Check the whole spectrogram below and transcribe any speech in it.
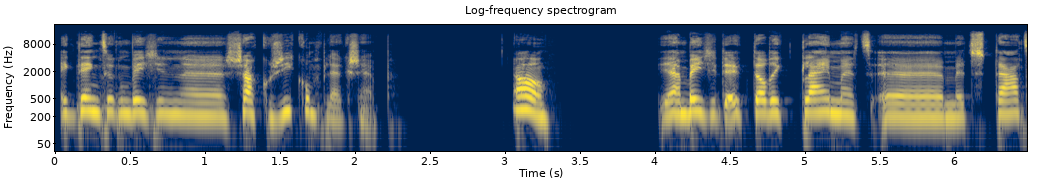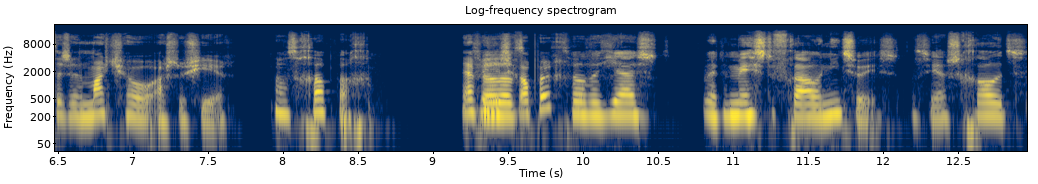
ik denk dat ik een beetje een eh, Sarkozy-complex heb. Oh, Ja, een beetje dat ik- dat ik klein met, eh, met status en macho associeer. wat grappig. Ja, vind je grappig? Terwijl dat juist bij de meeste vrouwen niet zo is. Dat ze juist groot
